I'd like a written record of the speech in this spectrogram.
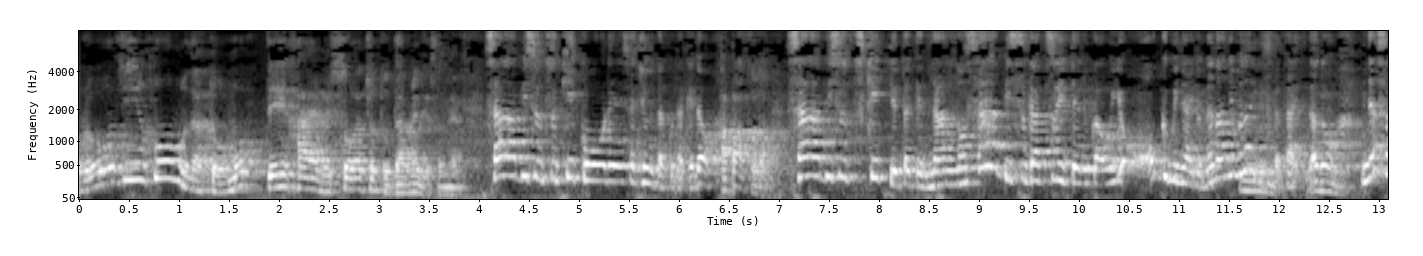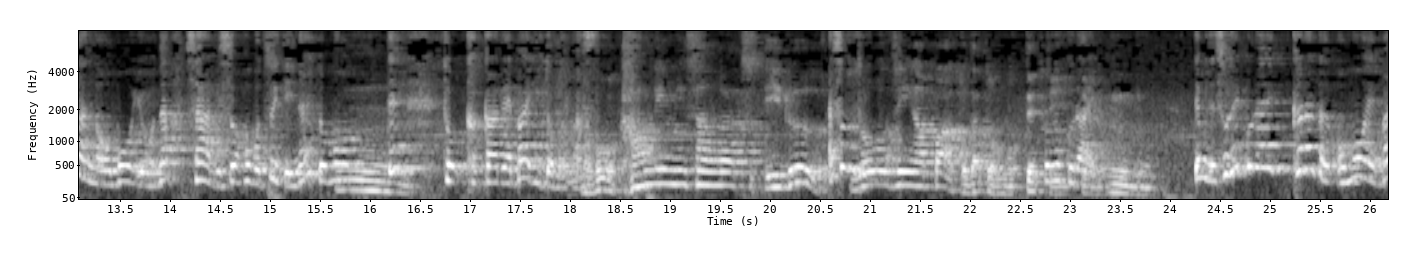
を老人ホームだと思って入る人はちょっとダメですね。サービス付き高齢者住宅だけどアパートだ。サービス付きって言ったって何のサービスがついてるかをよーく見ないとね何にもないですから、あの皆さんが思うようなサービスはほぼついていないと思ってと書かればいいと思います。僕管理人さんがいる老人アパートだと思ってって言ってるそのくらい、うん。でもねそれくらいからだと思えば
